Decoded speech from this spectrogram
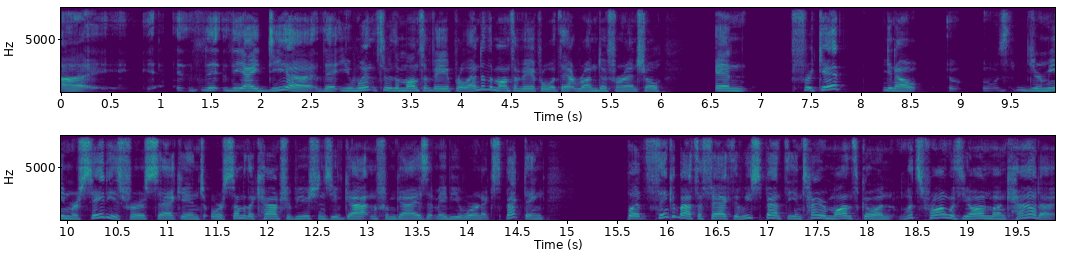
uh, the the idea that you went through the month of April, end of the month of April with that run differential, and forget you know Yermin Mercedes for a second, or some of the contributions you've gotten from guys that maybe you weren't expecting. But think about the fact that we spent the entire month going, "What's wrong with Yoan Moncada?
